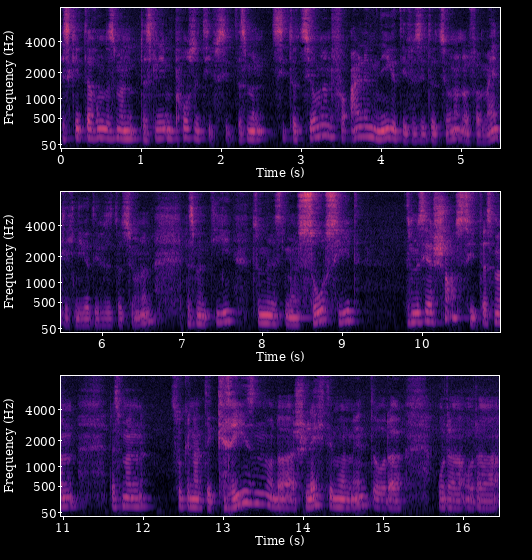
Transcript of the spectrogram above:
Es geht darum, dass man das Leben positiv sieht, dass man Situationen, vor allem negative Situationen oder vermeintlich negative Situationen, dass man die zumindest mal so sieht, dass man sie als Chance sieht, dass man, dass man sogenannte Krisen oder schlechte Momente oder, oder, oder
